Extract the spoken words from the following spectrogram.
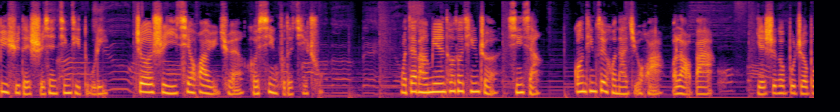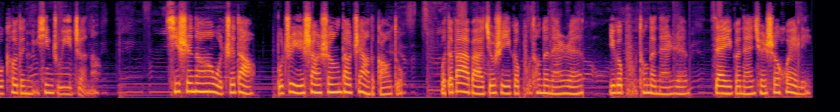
必须得实现经济独立，这是一切话语权和幸福的基础。”我在旁边偷偷听着，心想：光听最后那句话，我老爸也是个不折不扣的女性主义者呢。其实呢，我知道不至于上升到这样的高度。我的爸爸就是一个普通的男人，一个普通的男人，在一个男权社会里，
